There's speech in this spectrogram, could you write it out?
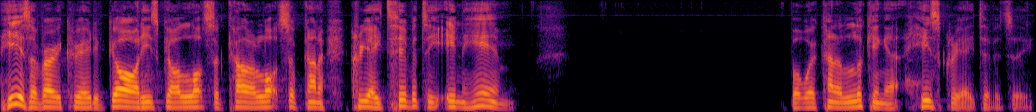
He is a very creative God. He's got lots of color, lots of kind of creativity in Him but we're kind of looking at his creativity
